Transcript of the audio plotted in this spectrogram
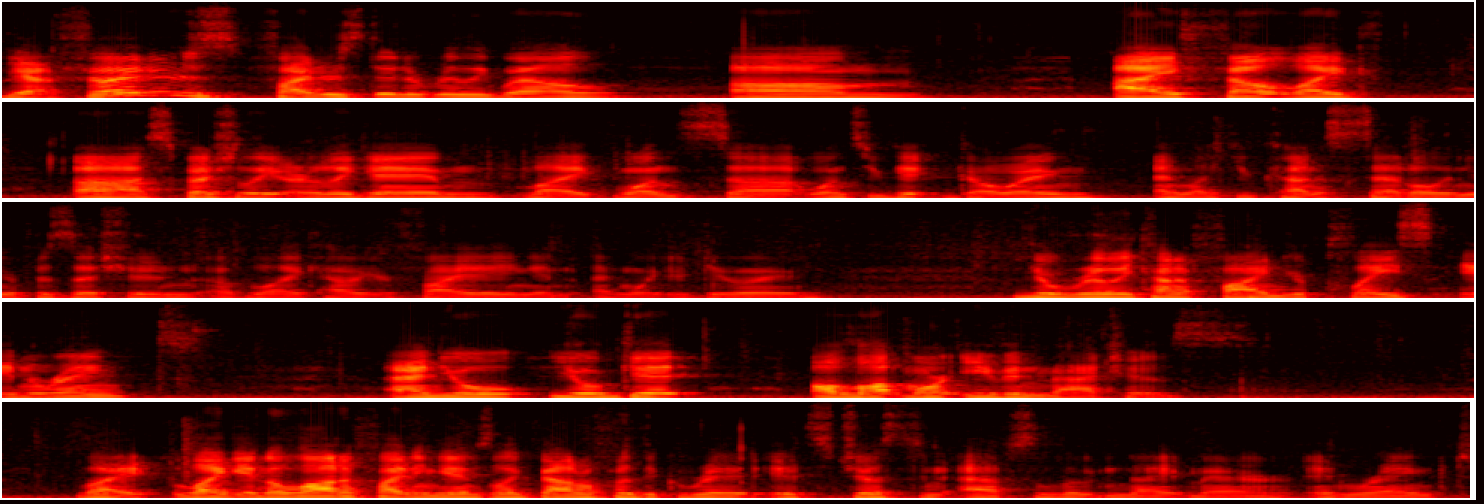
yeah. Fighters fighters did it really well. Um, I felt like, uh, especially early game, like once uh, once you get going and like you kind of settle in your position of like how you're fighting and, and what you're doing, you'll really kind of find your place in ranked, and you'll you'll get a lot more even matches. Like like in a lot of fighting games like Battle for the Grid, it's just an absolute nightmare in ranked.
